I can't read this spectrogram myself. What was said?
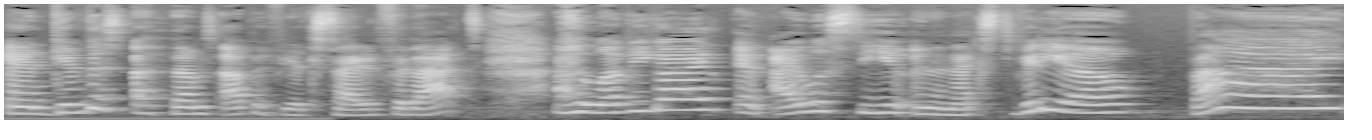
And give this a thumbs up if you're excited for that. I love you guys and I will see you in the next video. Bye!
